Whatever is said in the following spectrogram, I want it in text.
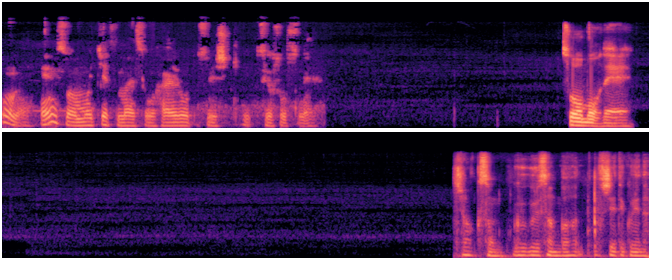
そうね。エンスはもう一列前すごい入ろうとする意識強そうですね。そう思うね。ジャクソン、グーグルさんが教えてくれない。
